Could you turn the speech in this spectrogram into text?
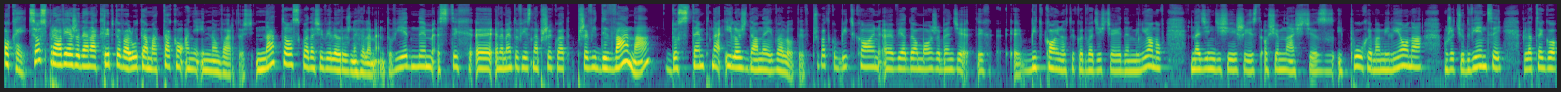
Ok, co sprawia, że dana kryptowaluta ma taką, a nie inną wartość? Na to składa się wiele różnych elementów. Jednym z tych e, elementów jest na przykład przewidywana dostępna ilość danej waluty. W przypadku Bitcoin e, wiadomo, że będzie tych e, bitcoinów tylko 21 milionów. Na dzień dzisiejszy jest 18,5 chyba miliona, może ciut więcej. Dlatego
